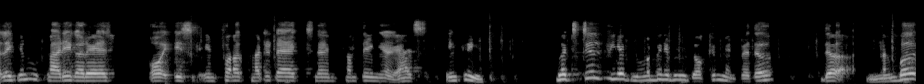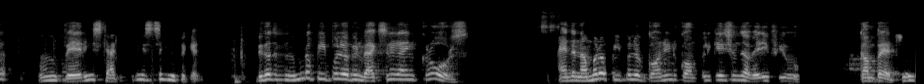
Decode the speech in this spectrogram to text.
like, you know, cardiac arrest or is infarct, heart attacks, and something has increased. But still, we have not been able to document whether the number very statistically significant. Because the number of people who have been vaccinated are in crores. And the number of people who have gone into complications are very few compared. So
